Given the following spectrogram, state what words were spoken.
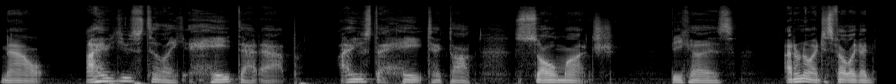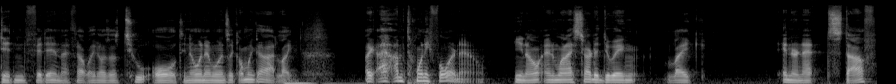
Now, I used to like hate that app. I used to hate TikTok so much because I don't know. I just felt like I didn't fit in. I felt like I was too old. You know, when everyone's like, "Oh my god," like, like I, I'm 24 now. You know, and when I started doing like internet stuff,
